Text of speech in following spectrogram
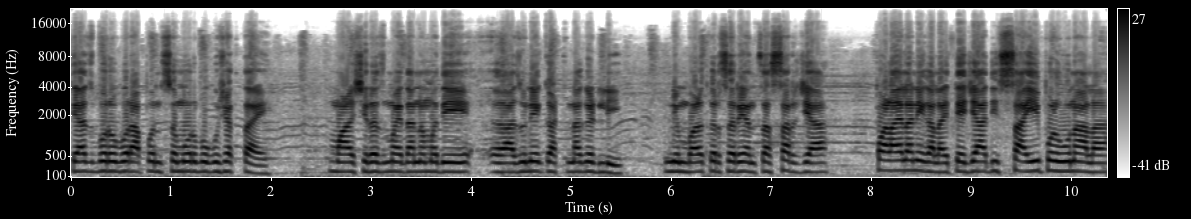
त्याचबरोबर आपण समोर बघू शकताय माळशिरस मैदानामध्ये अजून एक घटना घडली. निंबाळकर सर यांचा सर्जा पळायला निघाला त्याच्या आधी साई पळवून आला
